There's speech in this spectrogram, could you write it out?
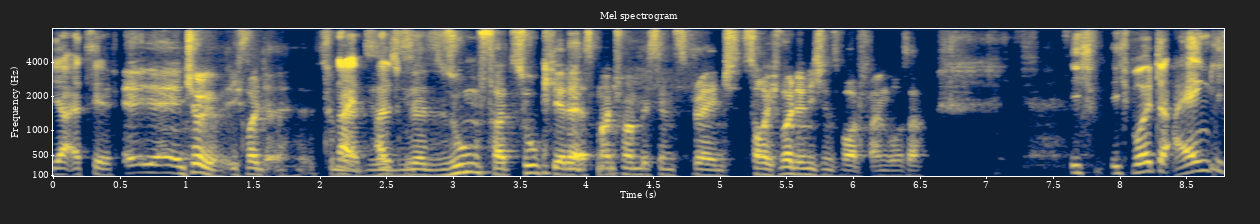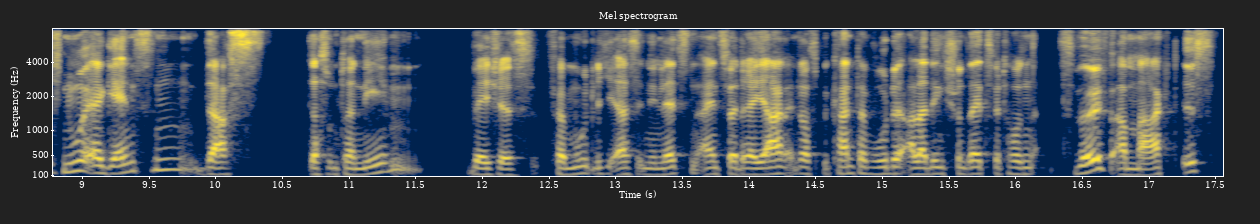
Ja, erzähl. Äh, Entschuldigung, ich wollte, äh, Nein, dieser, dieser Zoom-Verzug hier, der ist manchmal ein bisschen strange. Sorry, ich wollte nicht ins Wort fallen, großer. ich, ich wollte eigentlich nur ergänzen, dass das Unternehmen, welches vermutlich erst in den letzten ein, zwei, drei Jahren etwas bekannter wurde, allerdings schon seit 2012 am Markt ist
